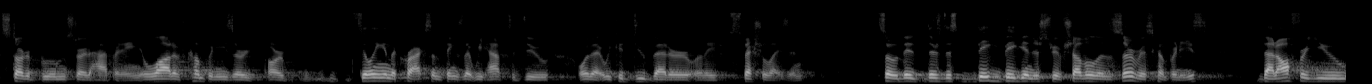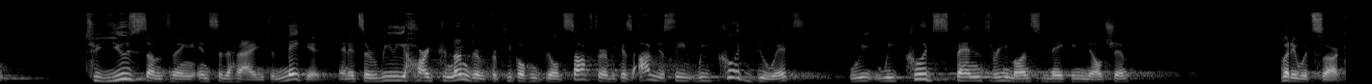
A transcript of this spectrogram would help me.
startup boom started happening, a lot of companies are, are filling in the cracks and things that we have to do, or that we could do better, or they specialize in. So there's this big, big industry of shovel as a service companies that offer you to use something instead of having to make it. And it's a really hard conundrum for people who build software because obviously we could do it. We, we could spend three months making MailChimp, but it would suck.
